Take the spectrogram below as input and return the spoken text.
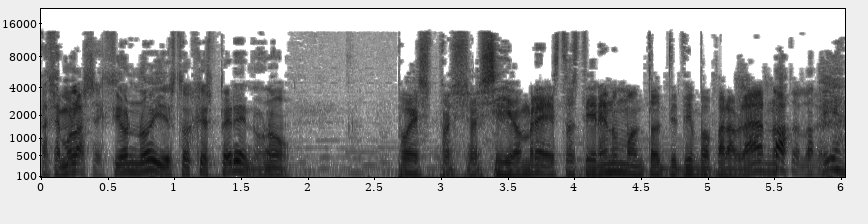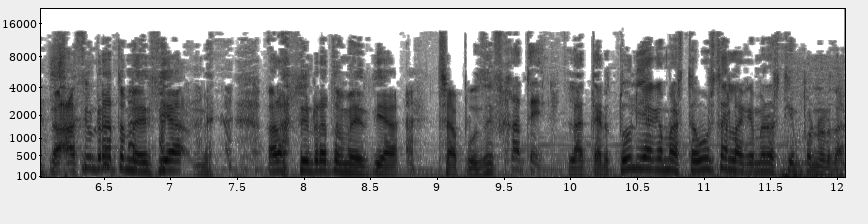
Hacemos la sección, ¿no? Y esto es que esperen, ¿o no? Pues, pues sí, hombre, estos tienen un montón de tiempo para hablar, ¿no? Todos los días. hace un rato me decía, ahora hace un rato me decía Chapu, fíjate, la tertulia que más te gusta es la que menos tiempo nos da.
